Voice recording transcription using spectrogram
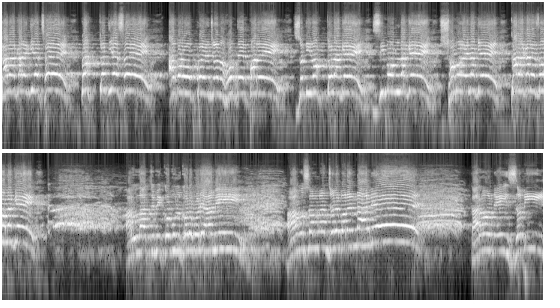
কারাগারে গিয়েছে, রক্ত দিয়েছে। আবারও প্রয়োজন হতে পারে। যদি রক্ত লাগে, জীবন লাগে, সময় লাগে, কারাগারে যাওয়া লাগে। আল্লাহ, তুমি কবুল করো বলে আমি। মুসলমান, জোরে বলেন না, আমি। কারণ এই জমিন,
